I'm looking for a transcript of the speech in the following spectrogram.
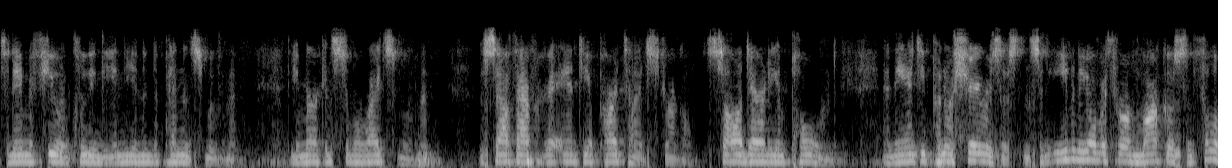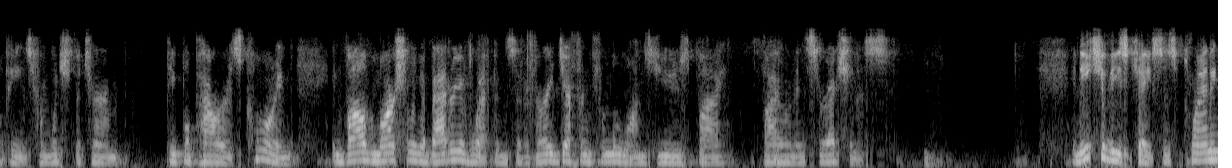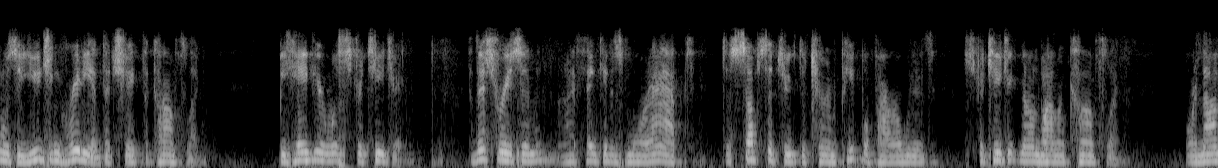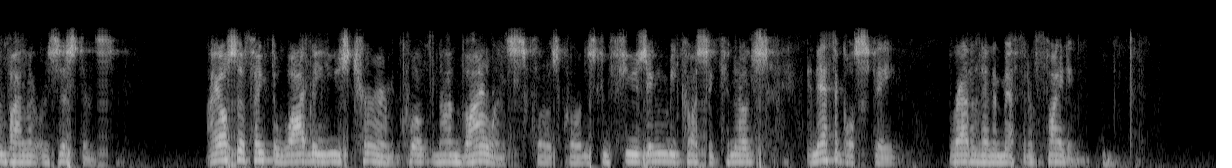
to name a few, including the Indian independence movement, the American civil rights movement, the South Africa anti-apartheid struggle, solidarity in Poland, and the anti-Pinochet resistance, and even the overthrow of Marcos in the Philippines, from which the term people power is coined, involved marshaling a battery of weapons that are very different from the ones used by violent insurrectionists. In each of these cases, planning was a huge ingredient that shaped the conflict. Behavior was strategic. For this reason, I think it is more apt to substitute the term people power with strategic nonviolent conflict or nonviolent resistance I also think the widely used term, quote, nonviolence, close quote, is confusing because it connotes an ethical state rather than a method of fighting.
